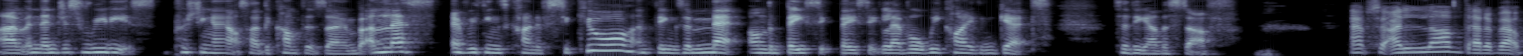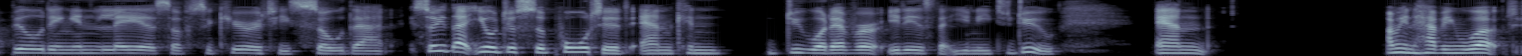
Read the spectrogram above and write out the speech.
Um, and then just really it's pushing outside the comfort zone. But unless everything's kind of secure and things are met on the basic basic level we can't even get to the other stuff. Absolutely i love that about building in layers of security so that so that you're just supported and can do whatever it is that you need to do. And i mean having worked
